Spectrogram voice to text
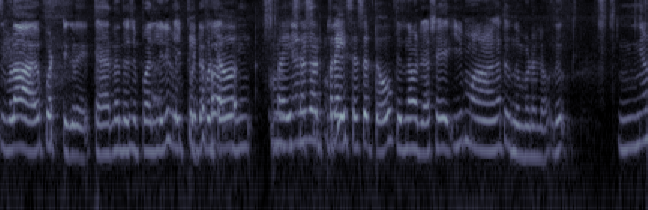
ഇവളാകെ കാരണം എന്താ വെച്ചാൽ പല്ലിന് ക്ലിപ്പിട്ട് ബ്രേസസ് ബ്രേസസ് ഇട്ടു തിന്നാൻ പറ്റില്ല പക്ഷെ ഈ മാങ്ങ തിന്നുമ്പോഴല്ലോ ഇത് ഇങ്ങനെ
